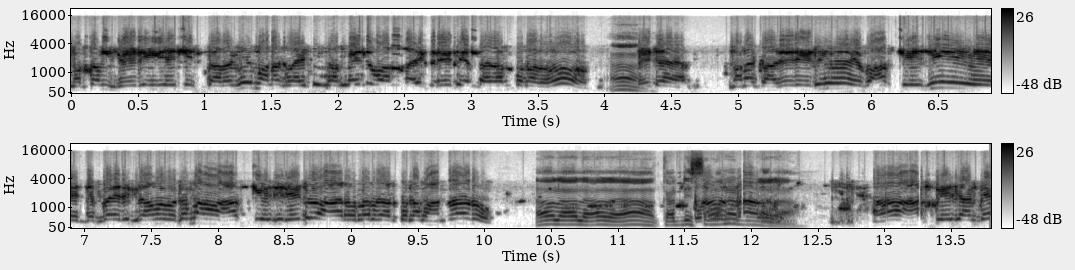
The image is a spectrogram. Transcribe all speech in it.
మొత్తం గ్రేడింగ్ చేసి ఇస్తారు మనకు రైతు అమ్మేది వాళ్ళ రైతు రేటు ఎంత. రేట్ మనకు అదే రేటు హాఫ్ కేజీ డెబ్బై ఐదు గ్రాములు పోతే మనం హాఫ్ కేజీ రేటు ఆరు వందలు కడుతున్నాం అంటున్నాడు అవును అవును అవును. ఆ, కట్టిస్తామని అంటున్నారా? అంటే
